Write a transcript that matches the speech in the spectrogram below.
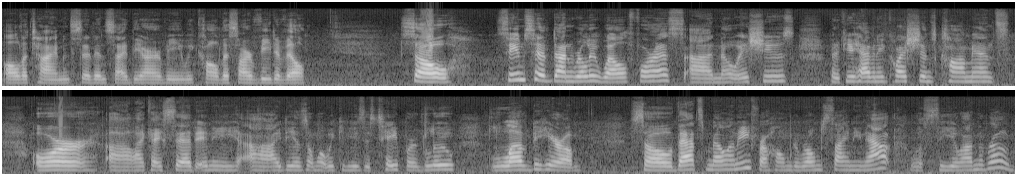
all the time instead of inside the RV. We call this RVitaville. So seems to have done really well for us, uh, no issues. But if you have any questions, comments, or uh, like I said, any uh, ideas on what we could use as tape or glue, love to hear them. So that's Melanie for Home to Roam signing out. We'll see you on the road.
